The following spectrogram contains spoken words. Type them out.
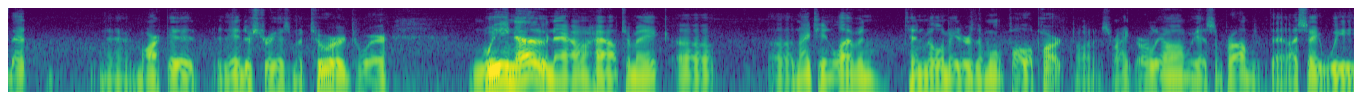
that market, the industry has matured to where we know now how to make a 1911 10 millimeter that won't fall apart on us, right? Early on, we had some problems with that. I say we,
